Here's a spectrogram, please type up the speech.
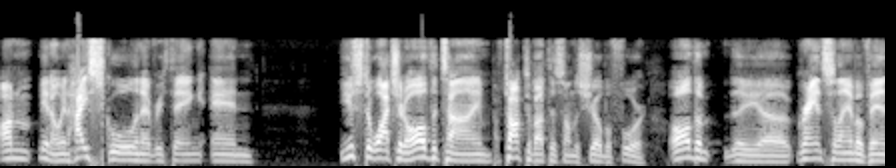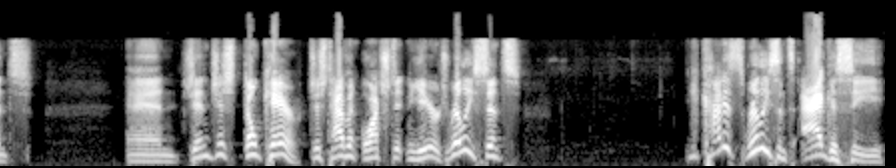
on you know in high school and everything, and used to watch it all the time. I've talked about this on the show before. All the the uh, Grand Slam events, and Jen just don't care. Just haven't watched it in years. Really since you kind of really since Agassi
